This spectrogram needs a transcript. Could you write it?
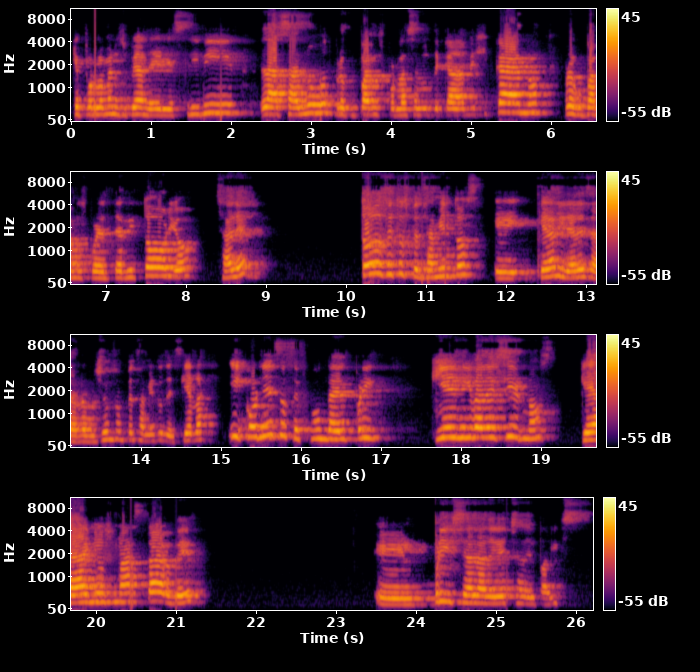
que por lo menos supieran leer y escribir, la salud, preocuparnos por la salud de cada mexicano, preocuparnos por el territorio, ¿sale? Todos estos pensamientos eh, que eran ideales de la revolución son pensamientos de izquierda y con eso se funda el PRI. ¿Quién iba a decirnos que años más tarde el PRI sea la derecha del país.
